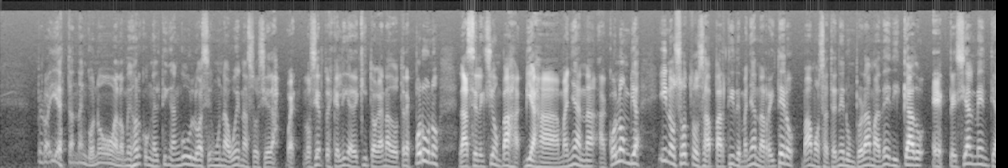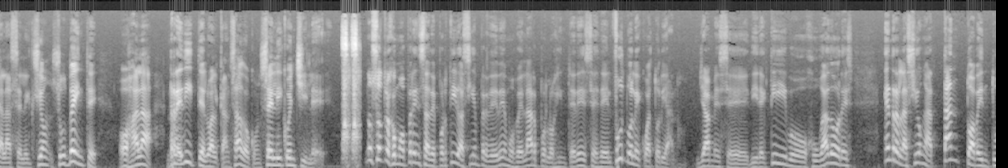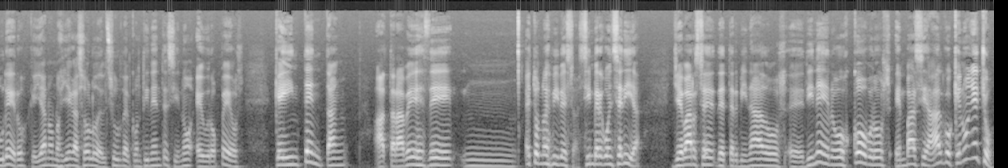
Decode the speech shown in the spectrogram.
Pero ahí están no, a lo mejor con el Team Angulo hacen una buena sociedad. Bueno, lo cierto es que Liga de Quito ha ganado 3 por 1. La selección baja, viaja mañana a Colombia y nosotros a partir de mañana, reitero, vamos a tener un programa dedicado especialmente a la selección sub-20. Ojalá redite lo alcanzado con Célico en Chile. Nosotros como prensa deportiva siempre debemos velar por los intereses del fútbol ecuatoriano, llámese directivos, jugadores, en relación a tanto aventurero, que ya no nos llega solo del sur del continente, sino europeos, que intentan a través de, mm, esto no es viveza, sinvergüencería, llevarse determinados eh, dineros, cobros, en base a algo que no han hecho,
